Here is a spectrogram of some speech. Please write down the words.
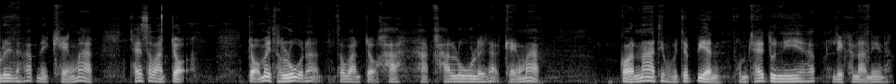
เลยนะครับเนี่ยแข็งมาก ใช้สว่านเจาะเจาะไม่ทะลุนะสว่านเจาะคาหักคารูเลยนะแข็งมาก ก่อนหน้าที่ผมจะเปลี่ยน ผมใช้ตัวนี้ครับเหล็กขนาดนี้นะ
